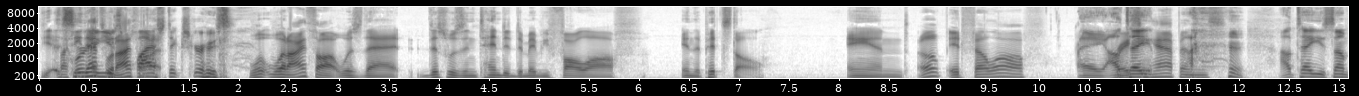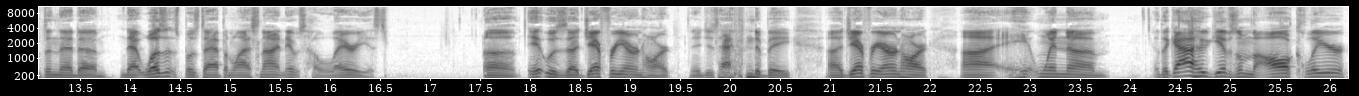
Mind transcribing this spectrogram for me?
Yeah, like see, that's what I thought. plastic screws. What what I thought was that this was intended to maybe fall off in the pit stall, and oh, it fell off. hey, I'll Racing tell you, happens. I'll tell you something that um, that wasn't supposed to happen last night, and it was hilarious. Uh, it was uh, Jeffrey Earnhardt. It just happened to be uh, Jeffrey Earnhardt. Uh, he- when um, the guy who gives them the all clear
